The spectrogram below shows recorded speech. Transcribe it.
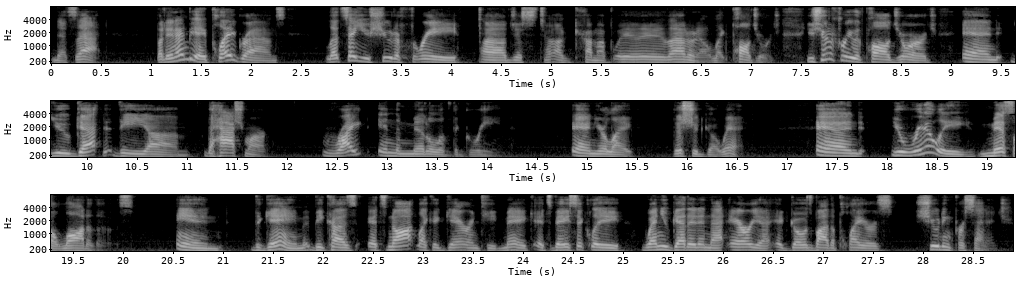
That's that. But in NBA Playgrounds, let's say you shoot a three, uh, just uh, come up with I don't know, like Paul George. You shoot a three with Paul George, and you get the um, the hash mark right in the middle of the green, and you're like, this should go in, and you really miss a lot of those in the game because it's not like a guaranteed make. It's basically when you get it in that area, it goes by the player's shooting percentage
